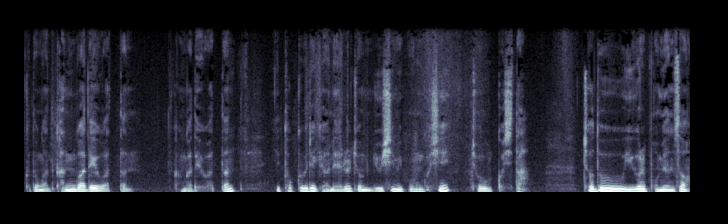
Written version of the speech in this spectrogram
그동안 간과되어 왔던 간과되어 왔던 이 토크빌의 견해를 좀 유심히 보는 것이 좋을 것이다. 저도 이걸 보면서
